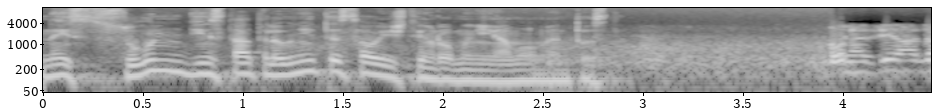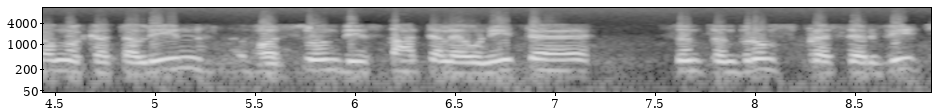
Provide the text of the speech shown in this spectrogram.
ne suni din Statele Unite sau ești în România în momentul ăsta? Bună ziua, domnul Cătălin. Vă sunt din Statele Unite. Sunt în drum spre servici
